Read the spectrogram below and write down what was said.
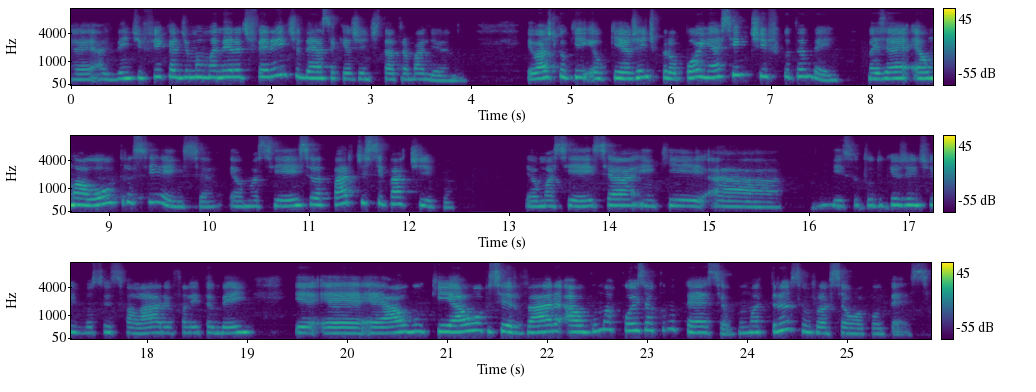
é, identifica de uma maneira diferente dessa que a gente está trabalhando. Eu acho que o, que o que a gente propõe é científico também, mas é, é uma outra ciência, é uma ciência participativa é uma ciência em que a, isso tudo que a gente vocês falaram, eu falei também, é, é, é, algo que ao observar alguma coisa acontece, alguma transformação acontece.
